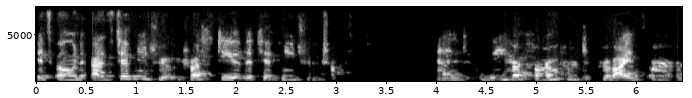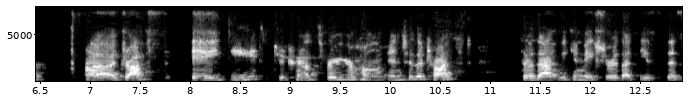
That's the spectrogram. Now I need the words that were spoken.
it's owned as Tiffany Chiu, trustee of the Tiffany Chiu Trust. And we, our firm, provides or uh, drafts a deed to transfer your home into the trust so that we can make sure that these this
